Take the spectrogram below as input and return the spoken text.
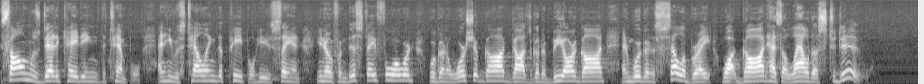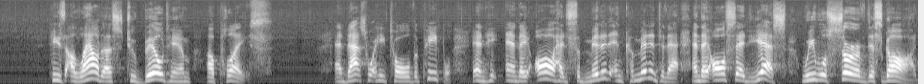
Solomon was dedicating the temple, and he was telling the people, he was saying, you know, from this day forward, we're going to worship God, God's going to be our God, and we're going to celebrate what God has allowed us to do. He's allowed us to build him a place. And that's what he told the people. And, he, and they all had submitted and committed to that. And they all said, Yes, we will serve this God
